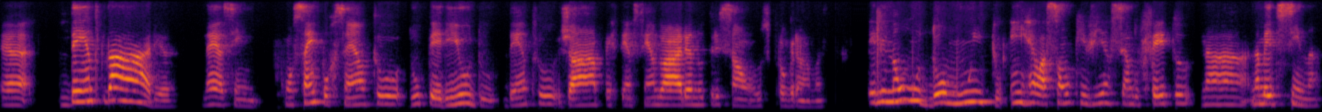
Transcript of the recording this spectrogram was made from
é, dentro da área, né, assim, com 100% do período dentro, já pertencendo à área nutrição, os programas. Ele não mudou muito em relação ao que vinha sendo feito na, na medicina.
